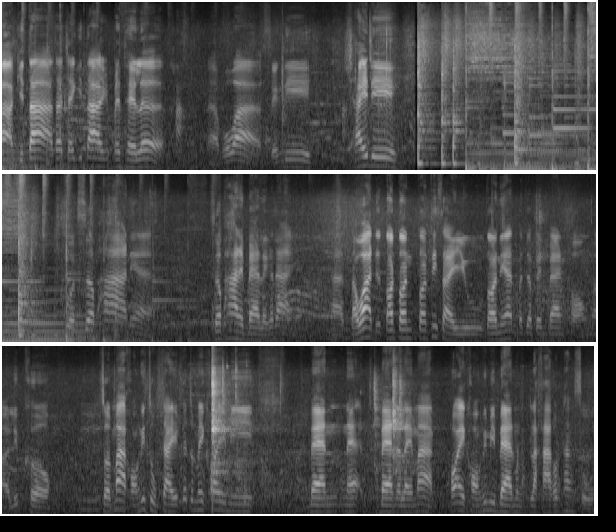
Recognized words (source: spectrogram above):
อ่ากีตาร์ถ้าใช้กีตาร์เป็นเทเลอร์ค่ะอ่าเพราะว่าเสียงดีใช้ดี ส่วนเสื้อผ้าเนี่ยเสื้อผ้าในแบรนด์อะไรก็ได้อ่าแต่ว่าเดี๋ยวตอนตอนตอนที่ใส่อยู่ตอนเนี้ยมันจะเป็นแบรนด์ของลิปเคิลส่วนมากของที่ถูกใจก็จะไม่ค่อยมี แบรนด์แนะแบรนด์อะไรมาก เพราะไอ้ของที่มีแบรนด์มันราคาค่อนข้างสูง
